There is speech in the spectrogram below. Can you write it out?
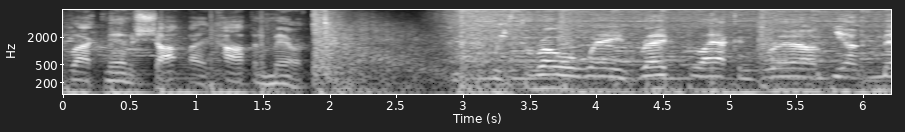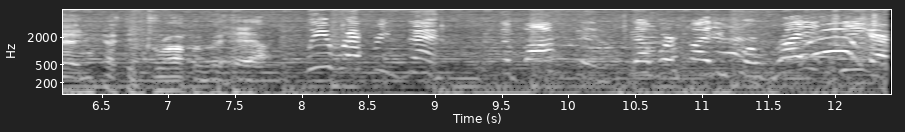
a black man is shot by a cop in America. We throw away red, black, and brown young men at the drop of a hat. We represent the Boston that we're fighting for right here.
